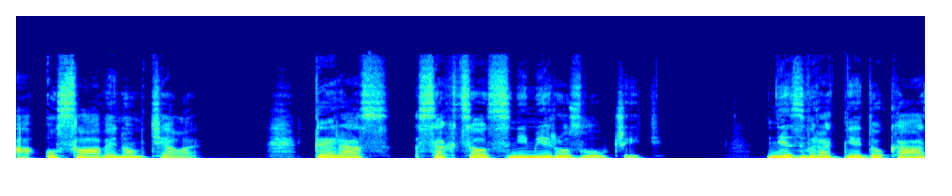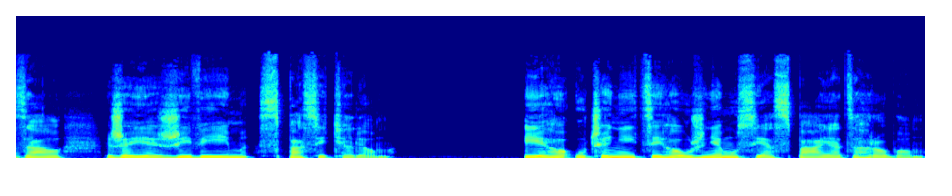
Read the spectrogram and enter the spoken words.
a oslávenom tele. Teraz sa chcel s nimi rozlúčiť. Nezvratne dokázal, že je živým spasiteľom. Jeho učeníci ho už nemusia spájať s hrobom.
